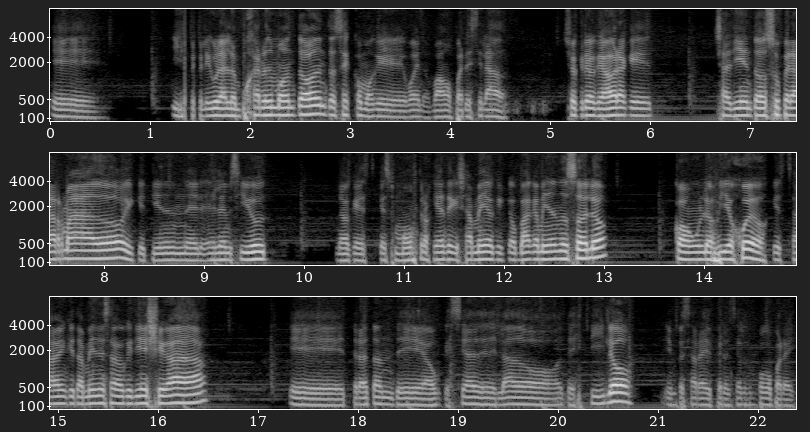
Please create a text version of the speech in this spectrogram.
eh, y las películas lo empujaron un montón, entonces como que, bueno, vamos por ese lado. Yo creo que ahora que ya tienen todo súper armado y que tienen el, MCU, ¿no? que, es, un monstruo gigante que ya medio que va caminando solo, con los videojuegos, que saben que también es algo que tiene llegada, eh, tratan de, aunque sea desde el lado de estilo, empezar a diferenciarse un poco por ahí.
